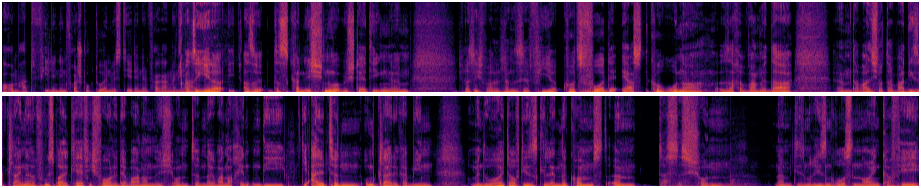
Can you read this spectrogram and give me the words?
Horem hat viel in Infrastruktur investiert in den vergangenen Jahren. Also jeder, also das kann ich nur bestätigen. Ähm, ich weiß nicht, war ja vier, kurz vor der ersten Corona-Sache waren wir da. Ähm, da weiß ich noch, da war diese kleine Fußballkäfig vorne, der war noch nicht. Und ähm, da waren noch hinten die, die alten Umkleidekabinen. Und wenn du heute auf dieses Gelände kommst, das ist schon ne, mit diesem riesengroßen neuen Café,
